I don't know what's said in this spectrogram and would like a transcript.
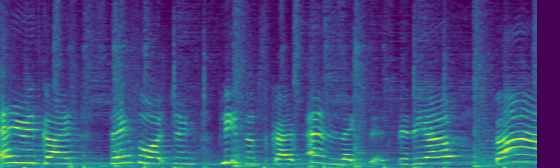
Anyways guys, thanks for watching. Please subscribe and like this video. Bye.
